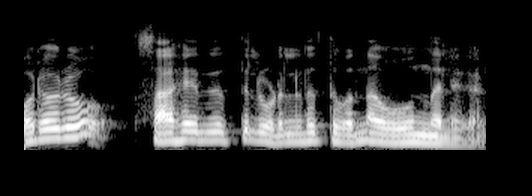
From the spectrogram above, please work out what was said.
ഓരോരോ സാഹചര്യത്തിൽ ഉടലെടുത്ത് വന്ന ഊന്നലുകൾ.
